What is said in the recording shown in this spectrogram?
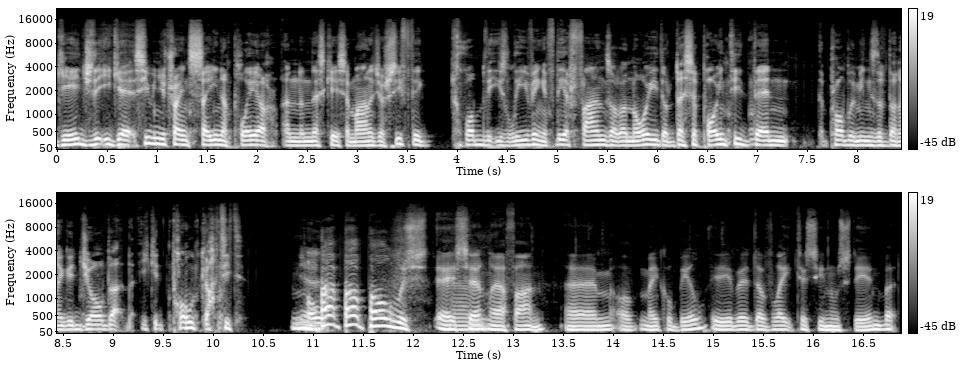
gauge that you get. See when you try and sign a player, and in this case a manager. See if the club that he's leaving, if their fans are annoyed or disappointed, then it probably means they've done a good job. That, you could Paul gutted. Yeah. Paul. But, Paul was uh, um, certainly a fan um, of Michael Beale. He would have liked to see him staying, but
